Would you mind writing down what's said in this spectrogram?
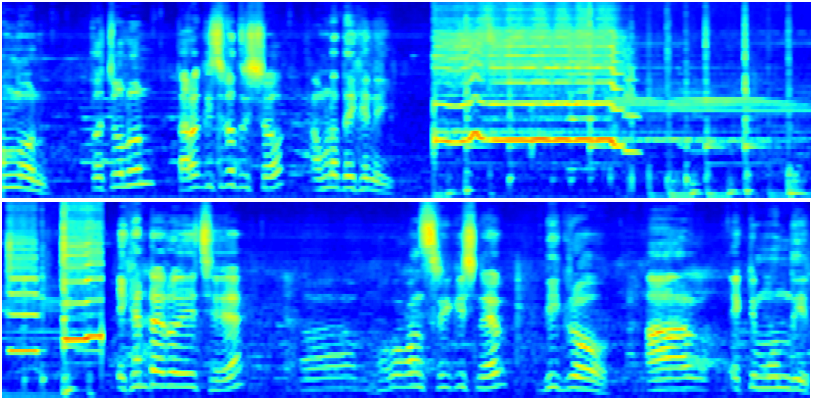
অঙ্গন। তো চলুন, তারও কিছুটা দৃশ্য আমরা দেখে নেই। এখানটায় রয়েছে ভগবান শ্রীকৃষ্ণের বিগ্রহ আর একটি মন্দির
